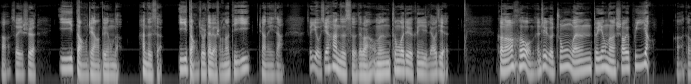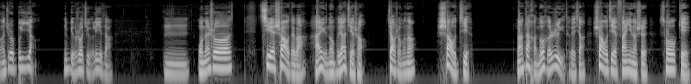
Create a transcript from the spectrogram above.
啊，所以是一等这样对应的汉字词。一等就是代表什么呢？第一这样的意思啊，所以有些汉字词，对吧？我们通过这个可以了解，可能和我们这个中文对应呢稍微不一样啊，可能就是不一样。你比如说举个例子啊，嗯，我们说介绍，对吧？韩语呢不叫介绍，叫什么呢？少介。那它很多和日语特别像，少介翻译呢是 so ge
